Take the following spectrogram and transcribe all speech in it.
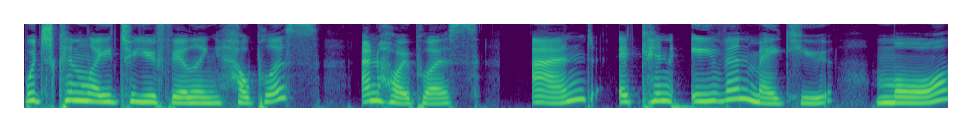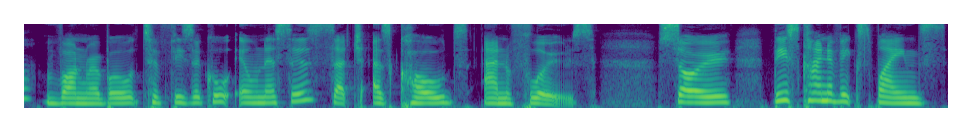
which can lead to you feeling helpless and hopeless, and it can even make you more vulnerable to physical illnesses such as colds and flus. So, this kind of explains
